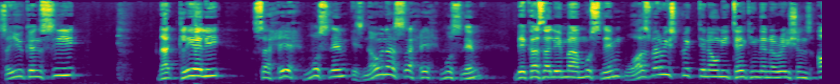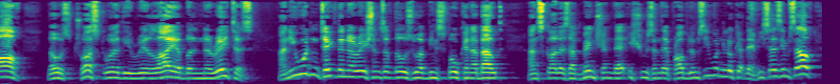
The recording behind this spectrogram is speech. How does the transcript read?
So you can see that clearly Sahih Muslim is known as Sahih Muslim because Al Imam Muslim was very strict in only taking the narrations of those trustworthy, reliable narrators. And he wouldn't take the narrations of those who have been spoken about and scholars have mentioned their issues and their problems. He wouldn't look at them. He says himself,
